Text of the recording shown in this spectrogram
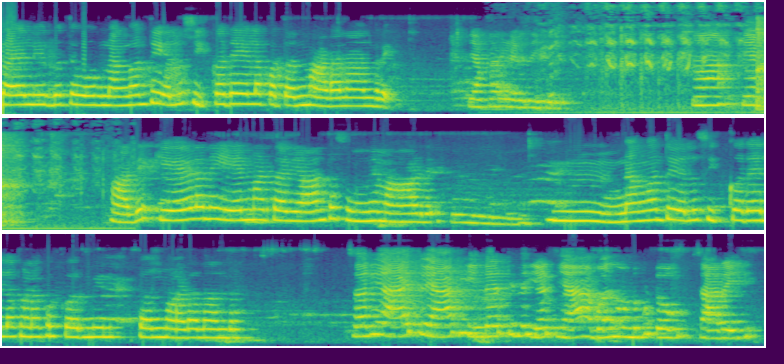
ಬಾಯಲ್ಲಿ ನೀರ್ ಬತ್ತೆ ಹೋಗ್ ನಂಗಂತೂ ಎಲ್ಲೂ ಸಿಕ್ಕದೇ ಇಲ್ಲಪ್ಪ ತಂದ್ ಮಾಡೋಣ ಅಂದ್ರೆ. ಯಾಕಂದ್ರೆ ಹಾ ಅದೇ ಕೇಳನೆ ಏನ್ ಮಾಡ್ತಾ ಇದೀಯಾ ಅಂತ ಸುಮ್ನೆ ಮಾಡ್ದೆ. ಹ್ಮ್. ಹ್ಮ್ ನಂಗಂತೂ ಎಲ್ಲೂ ಸಿಕ್ಕೋದೇ ಇಲ್ಲ ಕಣಕ್ಕ ಕರ್ಮಿನ ತಂದ್ ಮಾಡೋಣ ಅಂದ್ರೆ. ಸರಿ ಆಯ್ತು ಯಾಕೆ ಇಂಡೈರೆಕ್ಟಿಂದ ಹೇಳ್ತೀಯಾ? ಬಂದು ಉಂಡ್ಬಿಟ್ಟು ಹೋಗು. ಸಾರು ಐತಿ.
